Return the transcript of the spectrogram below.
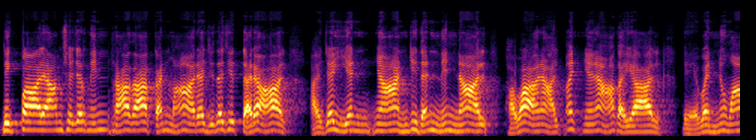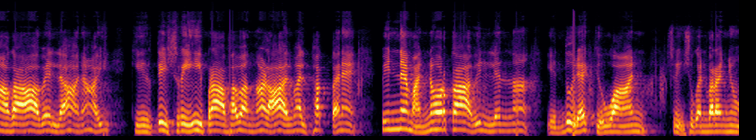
ദിക്പാലാംശജർ നിൻ ഭ്രാതാക്കന്മാരജിതചിത്തരാൽ അജയ്യൻ ഞാൻ ജിതൻ നിന്നാൽ ഭവാൻ ആത്മജ്ഞനാകയാൽ ദേവനുമാകാവെല്ലാനായി കീർത്തിശ്രീ പ്രാഭവങ്ങളാൽ മൽഭക്തനെ പിന്നെ മന്നോർക്കാവില്ലെന്ന് എന്തുരയ്ക്കുവാൻ? ശ്രീശുകൻ പറഞ്ഞു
